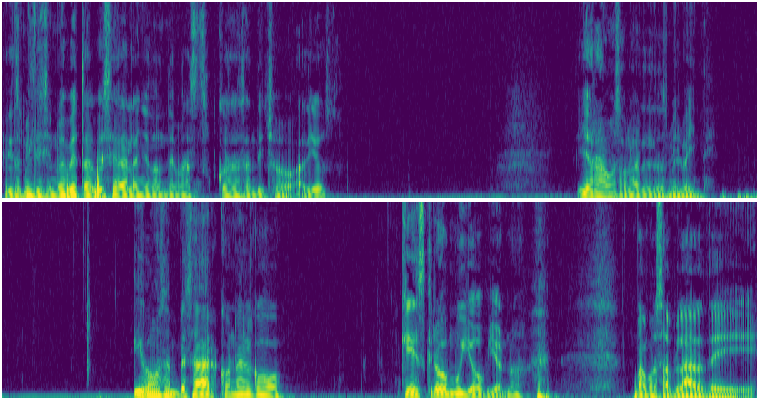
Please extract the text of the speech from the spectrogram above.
El 2019 tal vez sea el año donde más cosas han dicho adiós. Y ahora vamos a hablar del 2020. Y vamos a empezar con algo que es creo muy obvio, ¿no? vamos a hablar de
